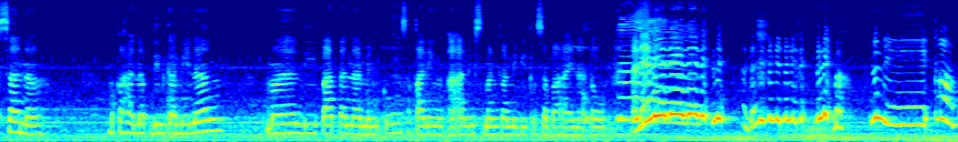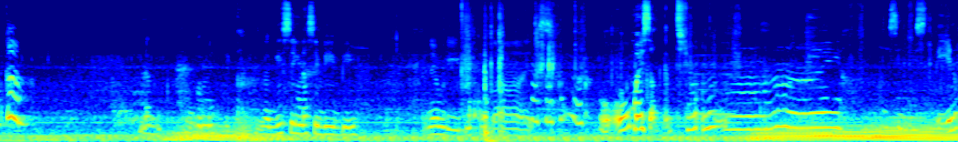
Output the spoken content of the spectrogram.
sana makahanap din kami ng malipatan namin kung sakaling aalis man kami dito sa bahay na to. Ali, ali, ali, ali, ali, ali. Dali, dali, dali, dali, dali ba? Dali, come, come. Nag, gumi- nagising na si Bibi. Ano yung Bibi ko, guys? Oo, may sakit siya. Ay, si Christine,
